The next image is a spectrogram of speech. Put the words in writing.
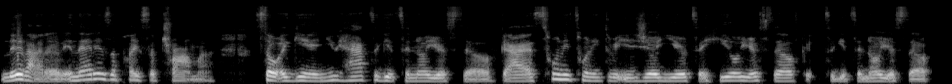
live out of, and that is a place of trauma. So, again, you have to get to know yourself, guys. 2023 is your year to heal yourself, to get to know yourself,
